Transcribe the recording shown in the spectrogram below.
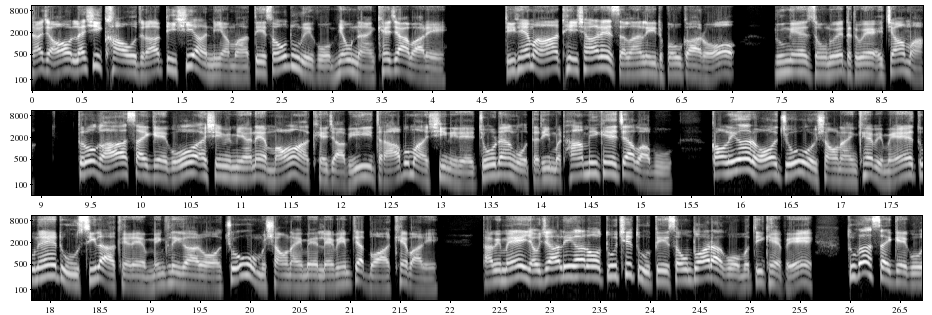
ဒါကြောင့်လက်ရှိခါအိုဒရာတီရှိရာနေရာမှာတေဆုံးသူတွေကိုမြုံနှံခဲ့ကြပါတယ်ဒီထဲမှာထင်ရှားတဲ့ဇလန်းလေးတစ်ပုဒ်ကတော့လူငယ်ဇုံတွဲတစ်တွဲအကြောင်းမှာ သူတို့ကစိုက်ကယ်ကိုအရှိန်မမြန်နဲ့မောင်းလာခဲ့ကြပြီးတရားပေါ်မှာရှိနေတဲ့ဂျိုးဒန်ကိုတတိမထားမိခဲ့ကြပါဘူး။ကောင်လေးကတော့ဂျိုးကိုရှောင်နိုင်ခဲ့ပေမဲ့သူနဲ့အတူစီးလာခဲ့တဲ့မိန်းကလေးကတော့ဂျိုးကိုမရှောင်နိုင်ပဲလေပင်ပြတ်သွားခဲ့ပါတယ်။ဒါပေမဲ့ယောက်ျားလေးကတော့သူ့ချစ်သူတေဆုံးသွားတာကိုမသိခဲ့ပဲသူကစိုက်ကယ်ကို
